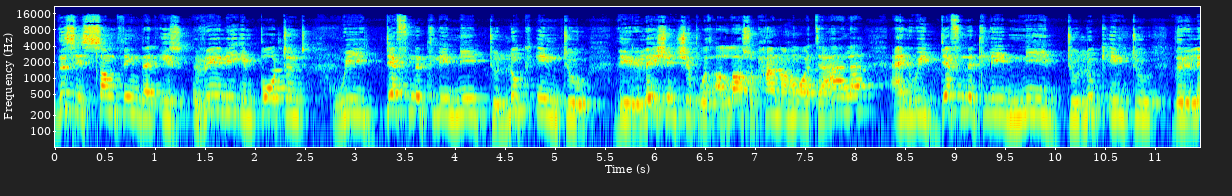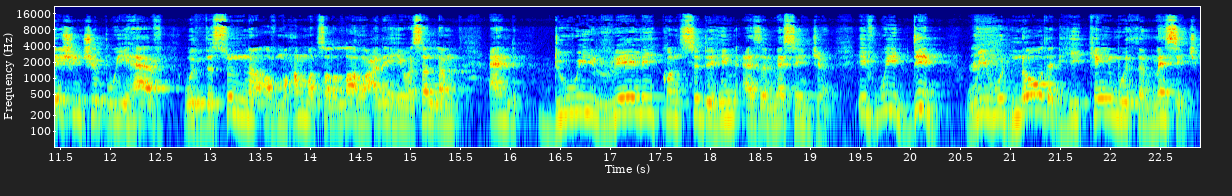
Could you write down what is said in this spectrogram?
this is something that is really important. We definitely need to look into the relationship with Allah subhanahu wa ta'ala and we definitely need to look into the relationship we have with the sunnah of Muhammad sallallahu alaihi wasallam and do we really consider him as a messenger? If we did, we would know that he came with a message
